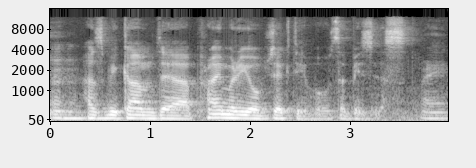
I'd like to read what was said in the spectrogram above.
mm-hmm. has become their primary objective of the business. Right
